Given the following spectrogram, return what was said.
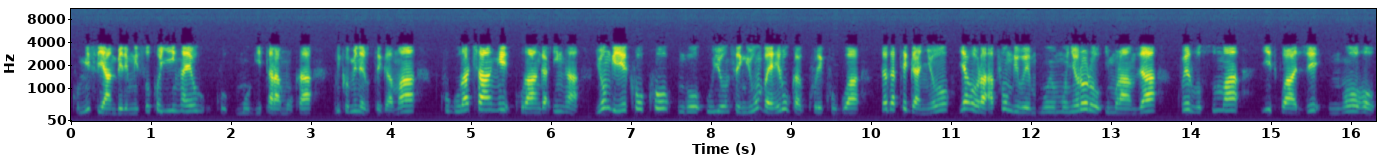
ku minsi ya mbere mu isoko y'inka yo mu gitaramuka muri komine rutegama kugura canke kuranga inka yongeye koko ngo uyo nsengiyumva yaheruka kurekugwa by'agateganyo yahora afungiwe mu munyororo imuramvya kubera ubusuma yitwaje inkoho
